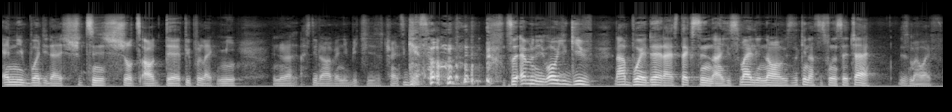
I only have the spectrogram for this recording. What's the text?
anybody that is shooting shots out there. People like me, you know, I, I still don't have any bitches trying to get some. so, Emily, what will you give that boy there that is texting and he's smiling now? He's looking at his phone and say, "Chai, this is my wife."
